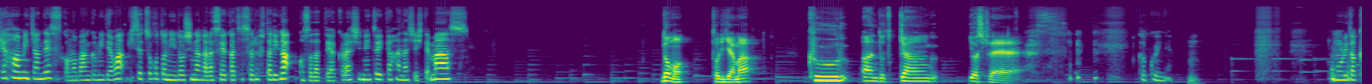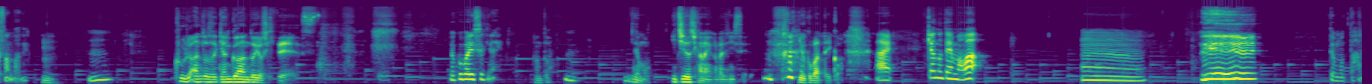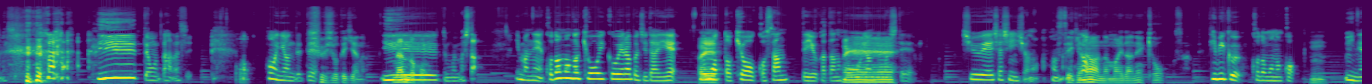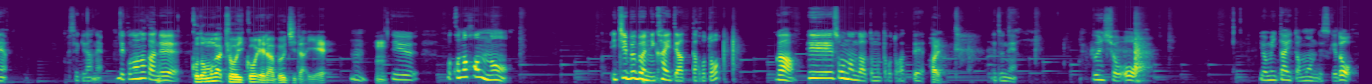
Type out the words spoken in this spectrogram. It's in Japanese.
やっほーみーちゃんです。この番組では季節ごとに移動しながら生活する2人が子育てや暮らしについてお話ししてます。どうも、鳥山、クールギャング、よしきです。かっこいいね。うん。盛りだくさんだね。うん。うん。クールザギャングよしきです。欲張りすぎない？ほんと？うん。でも、一度しかないから人生。欲張っていこはい。今日のテーマは、うーん、えーって思った話。えーって思った話。本読んでて、抽象的やな。えー何の本？って思いました。今ね、子供が教育を選ぶ時代へ、えー野本京子さんっていう方の本を読んでまして、集英写真書の本なん素だけど、敵な名前だね、京子さん。響く子供の子。うん。いいね。素敵だね。で、この中で、子供が教育を選ぶ時代へ。うん、うんっていう、まあこの本の一部分に書いてあったことが、へえ、そうなんだと思ったことがあって、はい。えっとね、文章を読みたいと思うんですけど、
